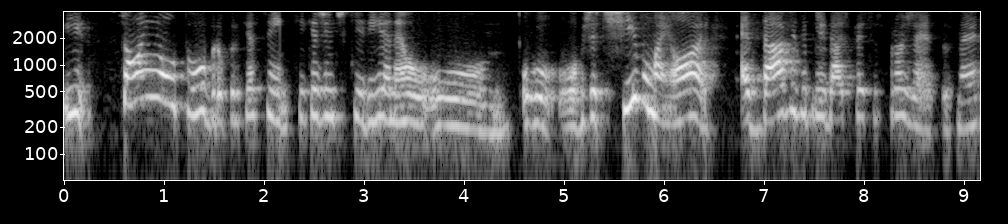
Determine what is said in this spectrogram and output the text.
E só em outubro, porque assim, o que, que a gente queria, né? O, o, o objetivo maior é dar visibilidade para esses projetos, né?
